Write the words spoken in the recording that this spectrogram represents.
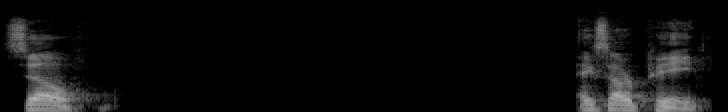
So, XRP.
